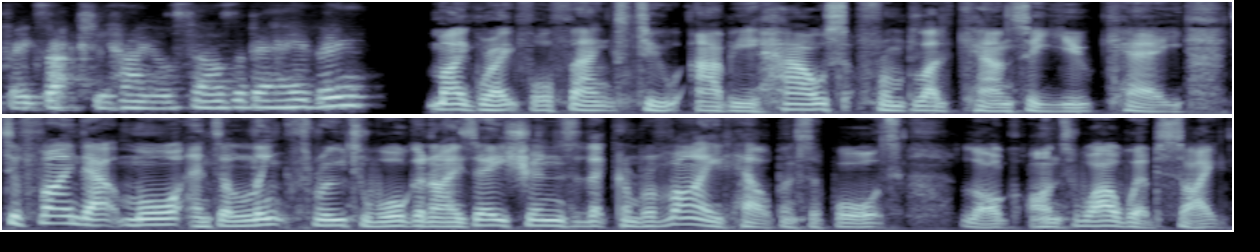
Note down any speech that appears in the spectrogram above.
for exactly how your cells are behaving. My grateful thanks to Abby House from Blood Cancer UK. To find out more and to link through to organisations that can provide help and support, log onto our website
